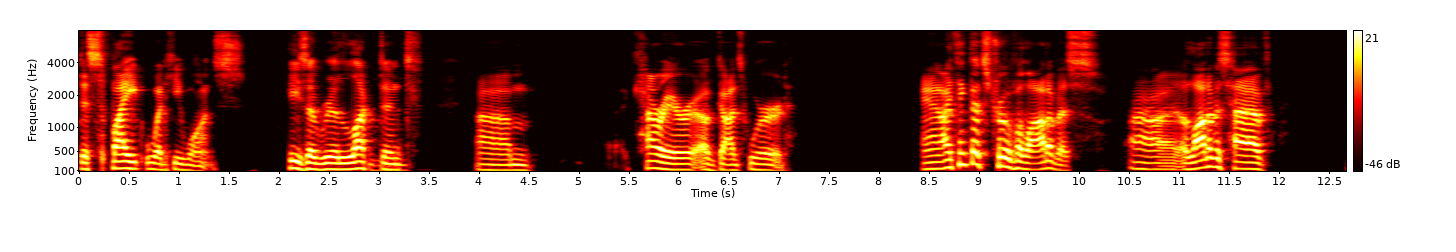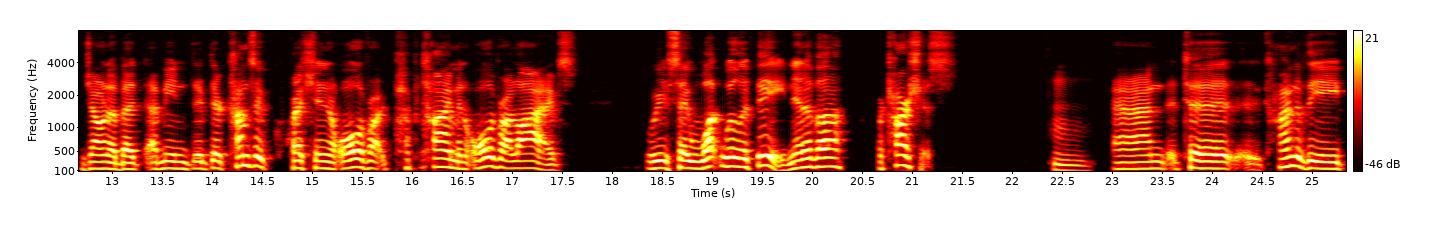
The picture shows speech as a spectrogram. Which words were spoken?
despite what he wants. He's a reluctant um, carrier of God's word. And I think that's true of a lot of us. Uh, a lot of us have Jonah, but I mean, there, there comes a question in all of our time in all of our lives where you say, what will it be, Nineveh or Tarshish? Hmm. And to kind of the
